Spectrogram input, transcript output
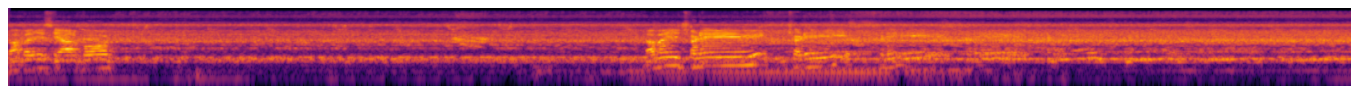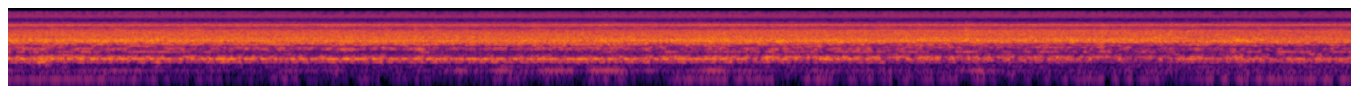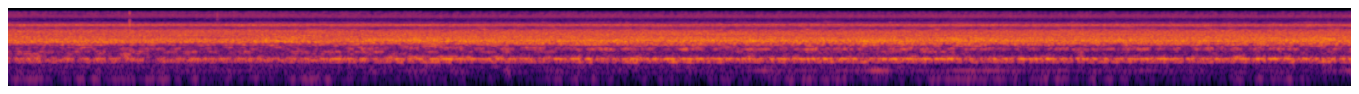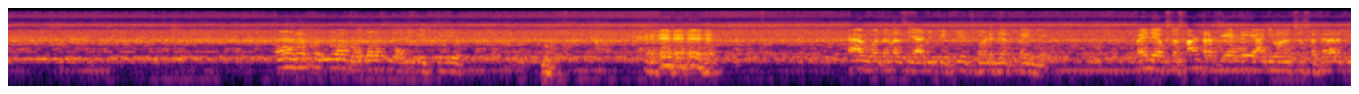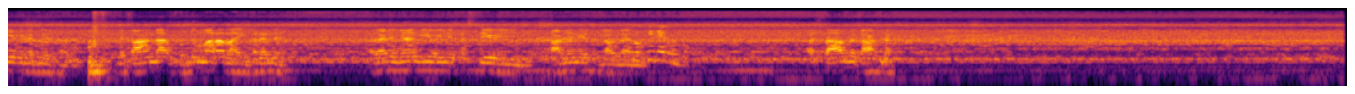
बाबा जी सियालकोट बाबा जी छड़े छड़े छड़े। अरे गाड़ी पीती है है आज पीती थोड़ी देर पहले। पहले एक सौ साठ रुपये नहीं आज हूँ एक सौ सत्रह रुपये में लगे था। दुकानदार खुद मारा लाई करे ने। अगर महँगी हुई है सस्ती हुई है साढ़े नहीं लग रहा है। साहब ने कहा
